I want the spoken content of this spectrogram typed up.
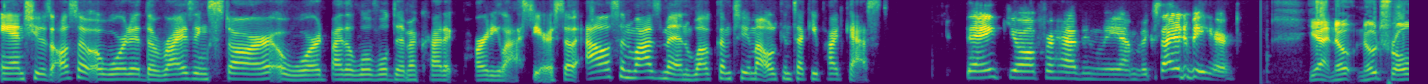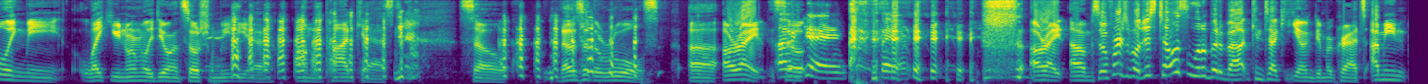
And she was also awarded the Rising Star Award by the Louisville Democratic Party last year. So, Allison Wiseman, welcome to my Old Kentucky podcast. Thank you all for having me. I'm excited to be here. Yeah, no, no trolling me like you normally do on social media on the podcast. So those are the rules. Uh, all right. So, okay. Fair. all right. Um, so first of all, just tell us a little bit about Kentucky Young Democrats. I mean,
